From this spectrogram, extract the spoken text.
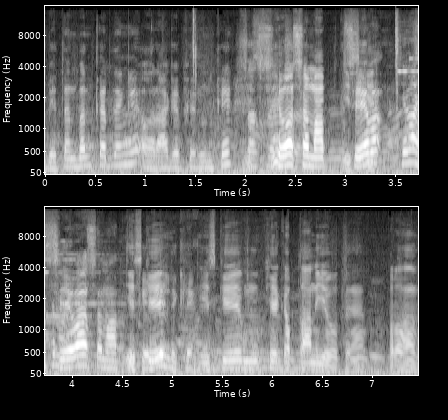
वेतन बंद कर देंगे और आगे फिर उनके सेवा समाप्त सेवा सेवा समाप्ति के लिए इसके लिखेंगे। इसके मुख्य कप्तान ये होते हैं प्रधान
